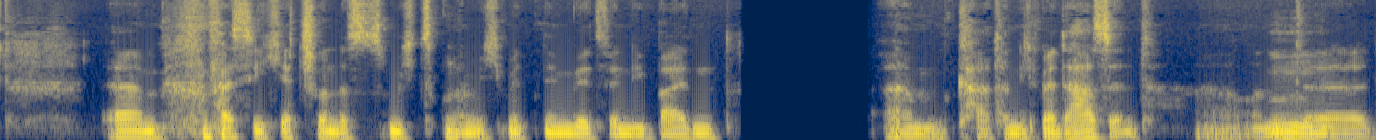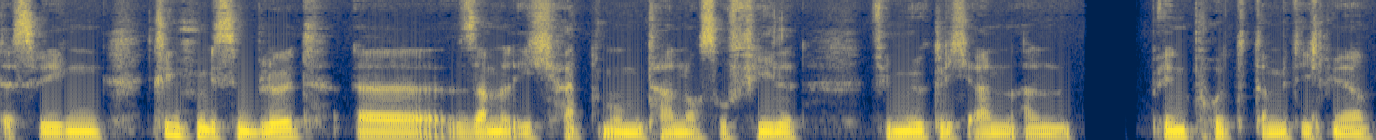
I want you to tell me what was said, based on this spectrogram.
ähm, weiß ich jetzt schon, dass es mich unheimlich mitnehmen wird, wenn die beiden ähm, Kater nicht mehr da sind. Und mhm. äh, deswegen klingt ein bisschen blöd, äh, sammle ich halt momentan noch so viel wie möglich an, an Input, damit ich mir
